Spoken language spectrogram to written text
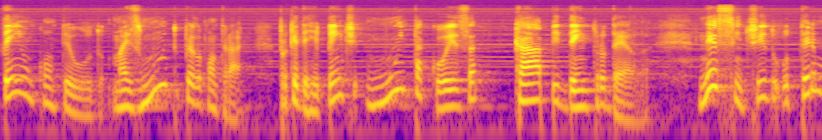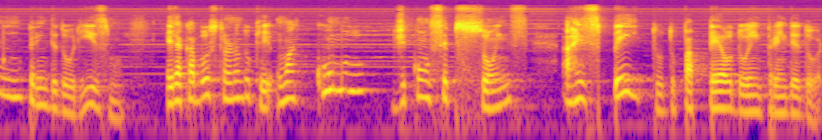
tem um conteúdo, mas muito pelo contrário, porque de repente muita coisa cabe dentro dela. Nesse sentido, o termo empreendedorismo ele acabou se tornando o quê? Um acúmulo de concepções a respeito do papel do empreendedor.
